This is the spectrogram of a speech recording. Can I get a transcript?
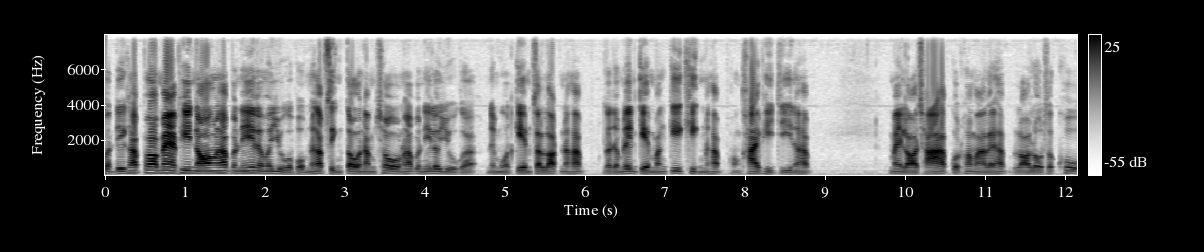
วัสดีครับพ่อแม่พี่น้องนะครับ วันนี้เรามาอยู่กับผมนะครับ สิงโตนำโชคนะครับ วันนี้เราอยู่กับในหมวดเกมสล็อตนะครับ เราจะเล่นเกม Monkey King นะครับ ของค่าย PG นะครับ ไม่รอช้าครับกดเข้ามาเลยครับ รอโหลดสักครู่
